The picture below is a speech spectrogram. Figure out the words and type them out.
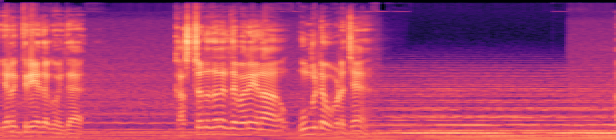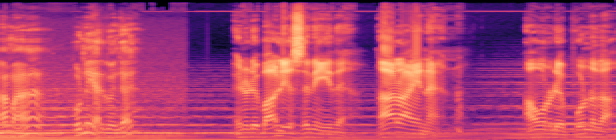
எனக்கு தெரியாதா கோவிந்தா? கஷ்டம்னு தானே இந்த வேலையை நான் உங்ககிட்ட ஒப்படைச்சேன். ஆமா பொண்ணு யார் கோவிந்தா? என்னுடைய பாலிய சிநேகிதன் நாராயணன். அவனுடைய பொண்ணு தான்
